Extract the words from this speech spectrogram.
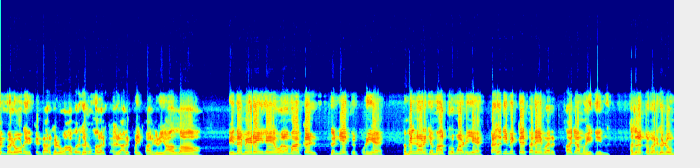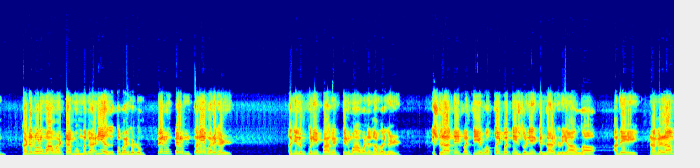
எங்களோடு இருக்கின்றார்களோ அவர்களும் அதற்காக அர்ப்பணிப்பார்கள். யாழ்லா இந்த மேடையிலே உலமாக்கள் கண்ணியத்திற்குரிய தமிழ்நாடு ஜமாத்துலமாடைய தகுதிமிக்க தலைவர் ஹாஜா மொஹிதீன் ஹசரத் அவர்களும் கடலூர் மாவட்ட முகமது அலி ஹசரத் அவர்களும் பெரும் பெரும் தலைவர்கள். அதிலும் குறிப்பாக திருமாவளன் அவர்கள். இஸ்லாத்தை பற்றி வக்கை பற்றி சொல்லியிருக்கின்றார்கள். யா அதை நாங்கெல்லாம்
